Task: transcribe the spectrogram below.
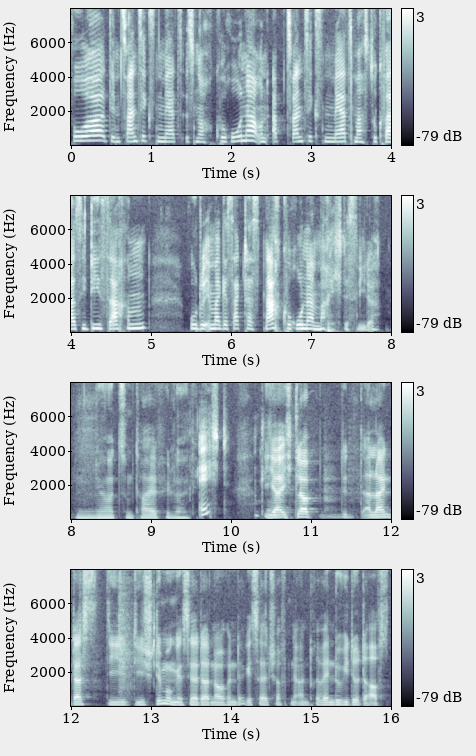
vor dem 20. März ist noch Corona und ab 20. März machst du quasi die Sachen, wo du immer gesagt hast, nach Corona mache ich das wieder. Ja, zum Teil vielleicht. Echt? Okay. Ja, ich glaube, allein das, die, die Stimmung ist ja dann auch in der Gesellschaft eine andere, wenn du wieder darfst.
